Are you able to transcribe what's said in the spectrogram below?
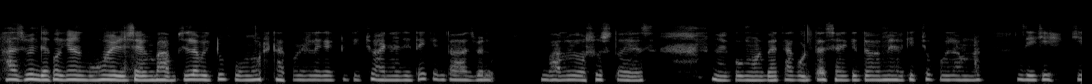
হাজবেন্ড দেখো, এখানে ঘুমিয়ে রয়েছে আমি ভাবছিলাম একটু কোমর ঠাকুরের লেগে একটু কিছু আইনা দিতে, কিন্তু হাজবেন্ড ভালোই অসুস্থ হয়ে আছে কোমর ব্যথা করতেছে আর কি, তো আমি আর কিছু করলাম না। দেখি কি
